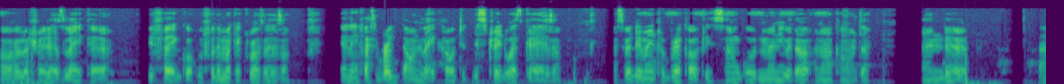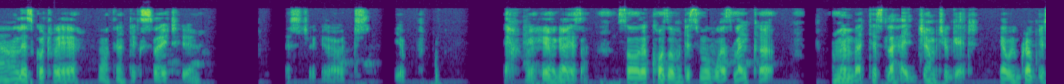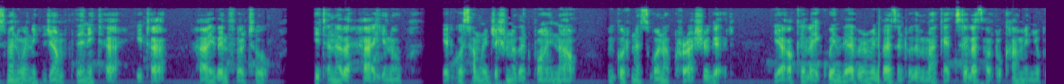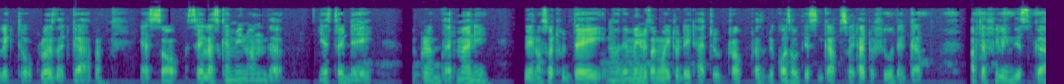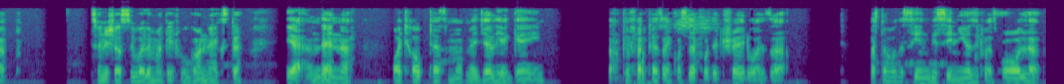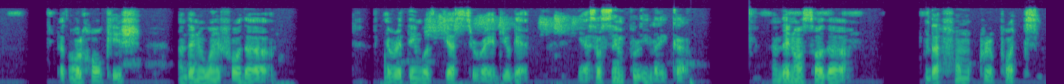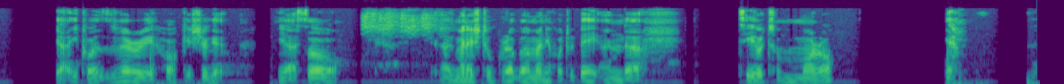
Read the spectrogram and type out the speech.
Oh, hello traders. Like uh, before I go before the market closes, uh, let me first break down like how to, this trade was, guys. Uh, I saw they managed to break out with some good money without an account, uh, and uh, uh, let's go to a authentic site here. Let's check it out. Yep, yeah, we're here, guys. So the cause of this move was like, uh, remember Tesla had jumped. You get yeah, we grabbed this money when it jumped, then it uh, hit a high, then fell to hit another high, you know. It got some rejection at that point. Now we got next gonna crash, you get. Yeah, okay, like when there are very many buyers into the market, sellers have to come and you click to close that gap. Yeah, so sellers came in on the yesterday, we grabbed that money. Then also today, now the main reason why today it had to drop was because of this gap, so it had to fill the gap. After filling this gap, soon you shall see where the market will go next. Yeah, and then uh, what helped us majorly again, okay, factors I consider for the trade was uh, first of all the CNBC news. It was all uh, all hawkish, and then we went for the everything was just red. You get yeah. So simply like, uh, and then also the the form report. Yeah, it was very hawkish. You get yeah so I managed to grab uh, money for today and uh, till tomorrow. Yeah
